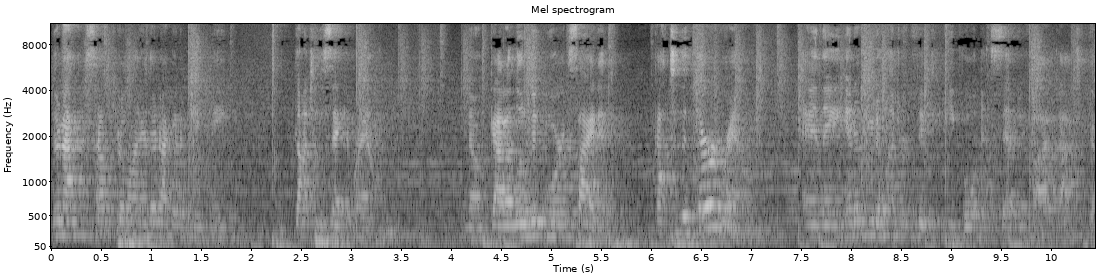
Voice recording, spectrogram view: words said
They're not South Carolina, they're not gonna pick me. Got to the second round. You know, got a little bit more excited. Got to the third round and they interviewed 150 people and 75 got to go.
